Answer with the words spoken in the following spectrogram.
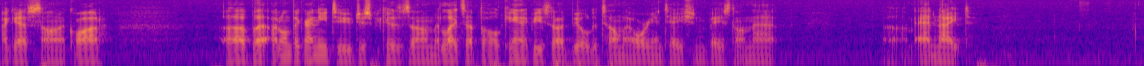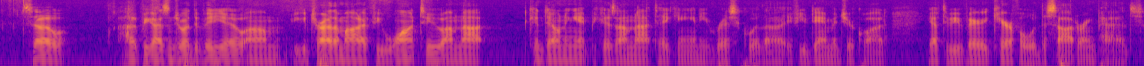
I guess on a quad uh, but I don't think I need to just because um, it lights up the whole canopy so I'd be able to tell my orientation based on that um, at night. So I hope you guys enjoyed the video. Um, you can try them out if you want to. I'm not condoning it because I'm not taking any risk with uh, if you damage your quad. You have to be very careful with the soldering pads.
